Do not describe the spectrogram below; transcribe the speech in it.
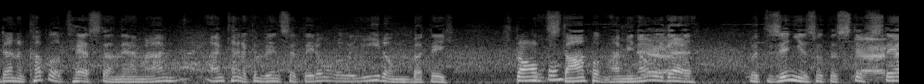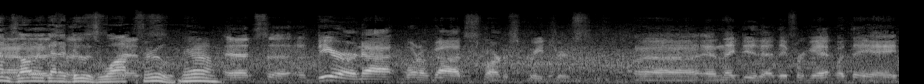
done a couple of tests on them, and I'm I'm kind of convinced that they don't really eat them, but they Stomp them. stomp them. I mean, all they Yeah. got with the zinnias with the stiff Nah, stems, nah, all they got to do is walk it's- through. Yeah. It's uh, deer are not one of God's smartest creatures, uh, and they do that. They forget what they ate,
